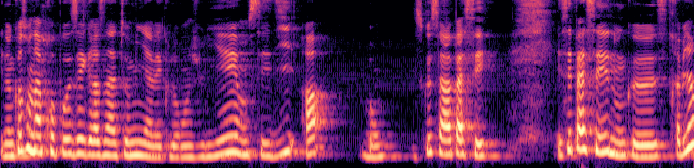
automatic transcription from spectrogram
Et donc quand on a proposé Grey's Anatomy avec Laurent Julier, on s'est dit ah bon, est-ce que ça va passer Et c'est passé, donc c'est très bien.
